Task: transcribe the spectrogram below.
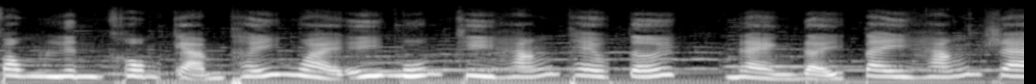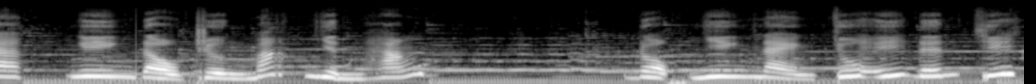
Phong Linh không cảm thấy ngoài ý muốn khi hắn theo tới. Nàng đẩy tay hắn ra, nghiêng đầu trường mắt nhìn hắn. Đột nhiên nàng chú ý đến chiếc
